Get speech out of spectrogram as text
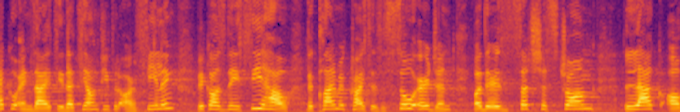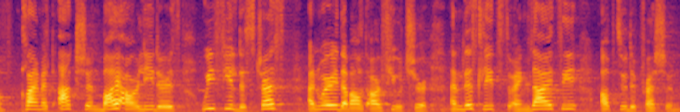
eco anxiety that young people are feeling because they see how the climate crisis is so urgent, but there is such a strong lack of climate action by our leaders, we feel distressed and worried about our future. And this leads to anxiety up to depression.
